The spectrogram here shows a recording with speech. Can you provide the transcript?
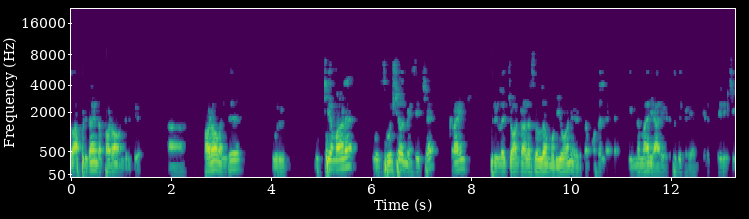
ஸோ அப்படிதான் இந்த படம் வந்திருக்கு. ஆஹ் படம் வந்து ஒரு முக்கியமான ஒரு சோஷியல் மெசேஜை கிரைம் த்ரில்லர் ஜான்ரால சொல்ல முடியும்னு எடுத்த முதல்ல. இந்த மாதிரி யாரும் எடுத்தது கிடையாது. எனக்கு தெரிஞ்சு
